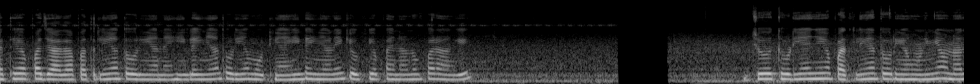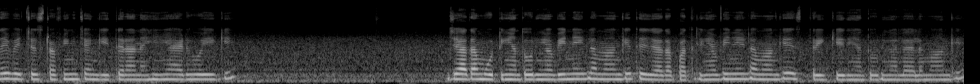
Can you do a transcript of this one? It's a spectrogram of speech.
ਇੱਥੇ ਆਪਾਂ ਜ਼ਿਆਦਾ ਪਤਲੀਆਂ ਤੋਰੀਆਂ ਨਹੀਂ ਲਈਆਂ ਥੋੜੀਆਂ ਮੋਟੀਆਂ ਹੀ ਲਈਆਂ ਨੇ ਕਿਉਂਕਿ ਆਪਾਂ ਇਹਨਾਂ ਨੂੰ ਭਰਾਂਗੇ। ਜੋ ਥੋੜੀਆਂ ਜੀਆਂ ਪਤਲੀਆਂ ਤੋਰੀਆਂ ਹੋਣੀਆਂ ਉਹਨਾਂ ਦੇ ਵਿੱਚ ਸਟਫਿੰਗ ਚੰਗੀ ਤਰ੍ਹਾਂ ਨਹੀਂ ਐਡ ਹੋਏਗੀ। ਜ਼ਿਆਦਾ ਮੋਟੀਆਂ ਤੋਰੀਆਂ ਵੀ ਨਹੀਂ ਲਵਾਂਗੇ ਤੇ ਜ਼ਿਆਦਾ ਪਤਲੀਆਂ ਵੀ ਨਹੀਂ ਲਵਾਂਗੇ, ਇਸ ਤਰੀਕੇ ਦੀਆਂ ਤੋਰੀਆਂ ਲੈ ਲਵਾਂਗੇ।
